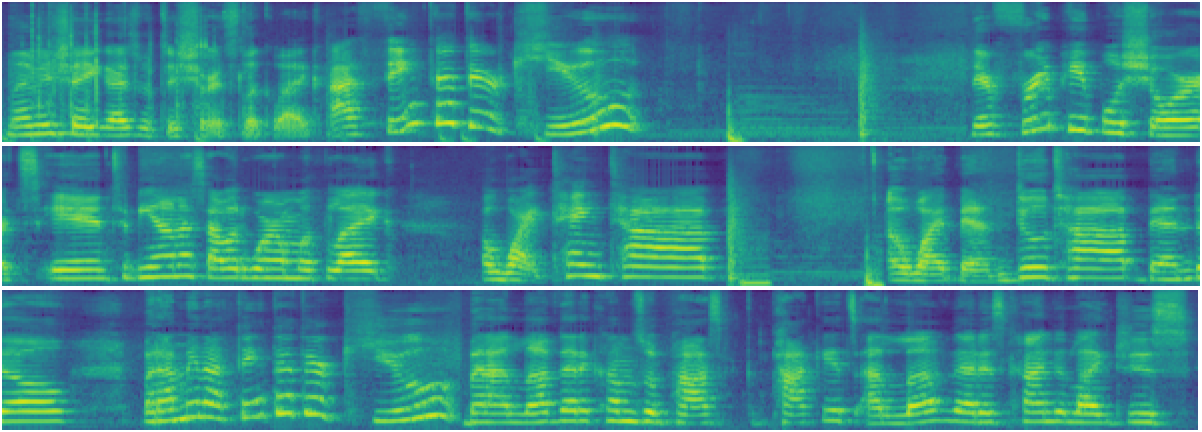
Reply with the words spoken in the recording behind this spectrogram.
let me show you guys what the shorts look like. I think that they're cute. They're free people shorts, and to be honest, I would wear them with like a white tank top, a white bandeau top, bandeau. But I mean, I think that they're cute, but I love that it comes with pockets. I love that it's kind of like just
